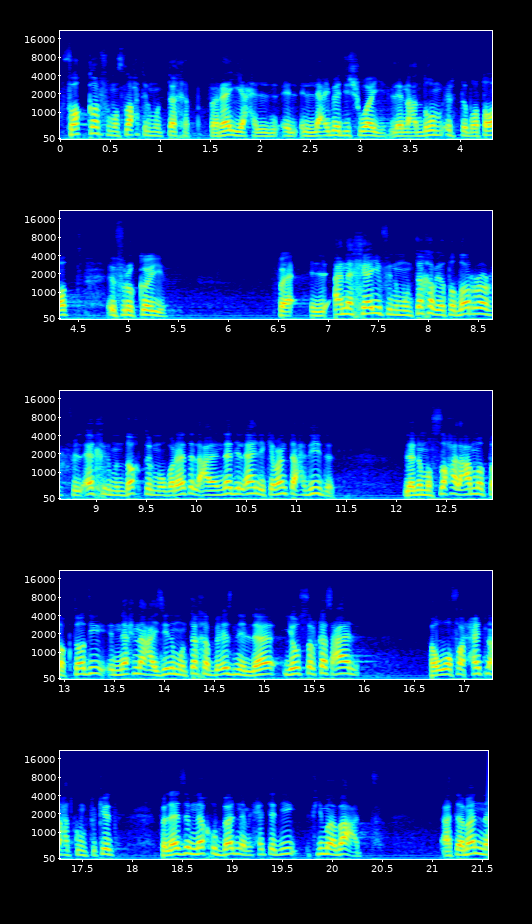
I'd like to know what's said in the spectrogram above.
فكر في مصلحة المنتخب فريح ال- ال- اللعيبة دي شوية لأن عندهم ارتباطات إفريقية. فأنا خايف إن المنتخب يتضرر في الآخر من ضغط المباريات اللي على النادي الأهلي كمان تحديدا. لأن المصلحة العامة بتقتضي إن إحنا عايزين المنتخب بإذن الله يوصل كأس عالم. هو فرحتنا هتكون في كده. فلازم ناخد بالنا من الحتة دي فيما بعد. أتمنى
